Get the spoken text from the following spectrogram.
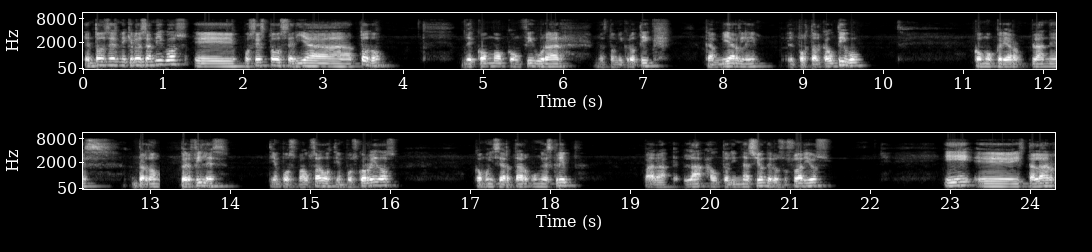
Entonces, mis queridos amigos, eh, pues esto sería todo de cómo configurar nuestro MikroTik, cambiarle el portal cautivo, cómo crear planes, perdón, perfiles, tiempos pausados, tiempos corridos, cómo insertar un script para la autoeliminación de los usuarios y eh, instalar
